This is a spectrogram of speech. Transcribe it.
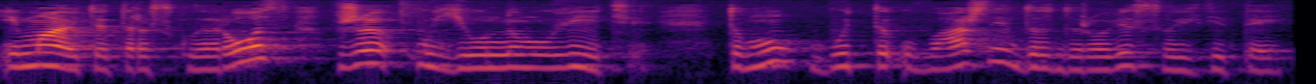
і мають атеросклероз вже у юному віці. Тому будьте уважні до здоров'я своїх дітей.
